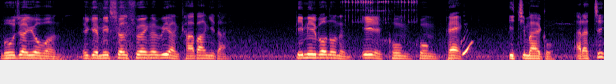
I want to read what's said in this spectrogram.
모자 요원, 이게 미션 수행을 위한 가방이다. 비밀번호는 100-100 잊지 말고 알았지?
